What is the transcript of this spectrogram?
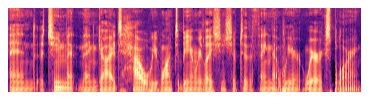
And attunement then guides how we want to be in relationship to the thing that we're we're exploring,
